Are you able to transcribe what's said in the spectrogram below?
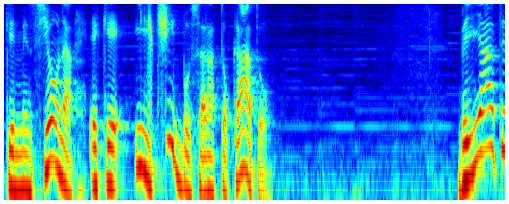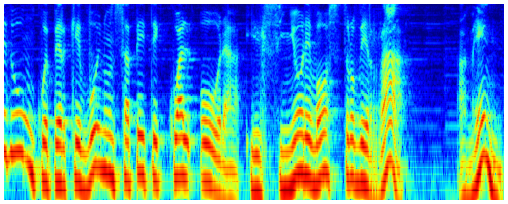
che menziona è che il cibo sarà toccato. Vegliate dunque perché voi non sapete qual ora il Signore vostro verrà. Amen.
